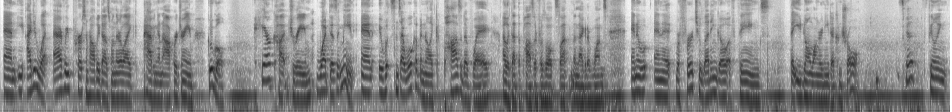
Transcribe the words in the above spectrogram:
And I did what every person probably does when they're like having an awkward dream. Google haircut dream. What does it mean? And it was since I woke up in a like positive way. I looked at the positive results, not the negative ones, and it and it referred to letting go of things that you no longer need to control It's good. feeling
